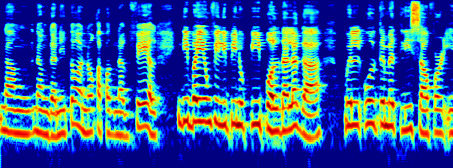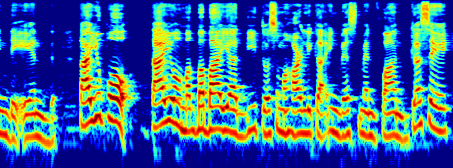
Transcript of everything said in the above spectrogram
ng ng ganito no kapag nag-fail hindi ba yung Filipino people talaga will ultimately suffer in the end tayo po tayo magbabayad dito sa Maharlika Investment Fund kasi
